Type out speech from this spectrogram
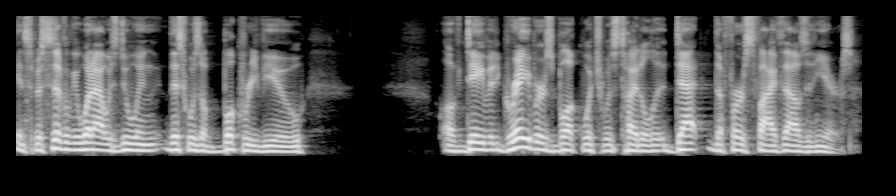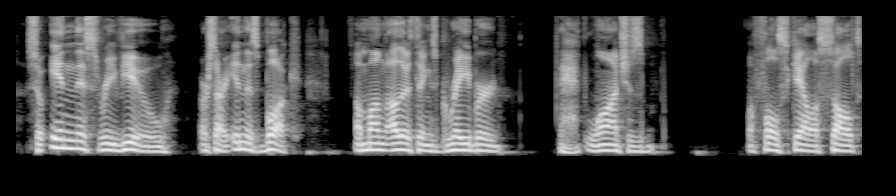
And specifically what I was doing, this was a book review of David Graeber's book, which was titled Debt, the First 5,000 Years. So in this review, or sorry, in this book, among other things, Graeber launches a full-scale assault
